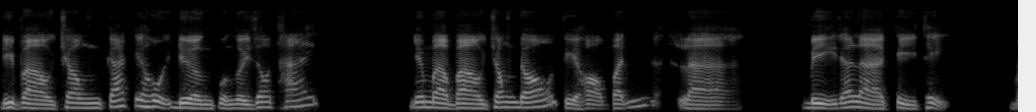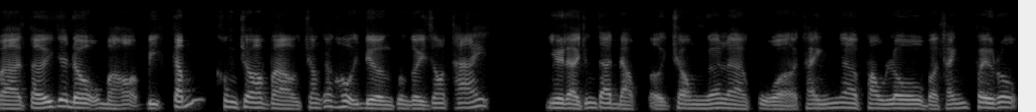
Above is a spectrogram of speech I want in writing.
đi vào trong các cái hội đường của người Do Thái nhưng mà vào trong đó thì họ vẫn là bị đó là kỳ thị. Và tới cái độ mà họ bị cấm không cho vào trong các hội đường của người Do Thái, như là chúng ta đọc ở trong đó là của thánh ờ, Phaolô và thánh Phêrô.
